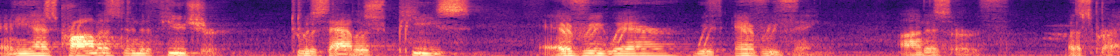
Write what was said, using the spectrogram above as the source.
And he has promised in the future to establish peace everywhere with everything on this earth. Let's pray.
